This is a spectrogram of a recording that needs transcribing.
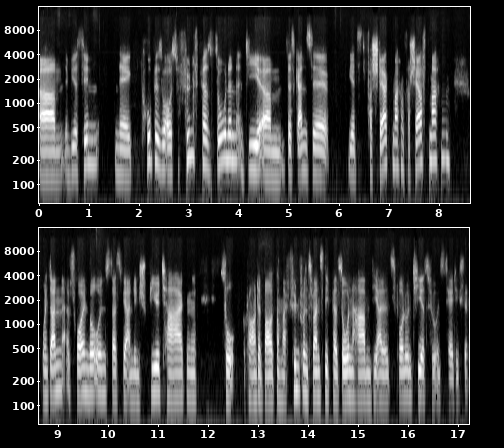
Ähm, wir sind eine Gruppe so aus fünf Personen, die ähm, das Ganze jetzt verstärkt machen, verschärft machen. Und dann freuen wir uns, dass wir an den Spieltagen so roundabout nochmal 25 Personen haben, die als Volunteers für uns tätig sind.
